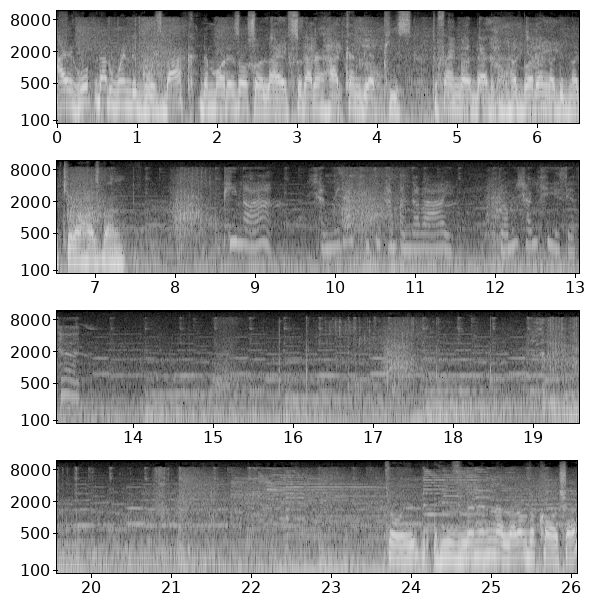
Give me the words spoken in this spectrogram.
I hope that when they goes back, the mother is also alive so that her heart can be at peace to find out that her brother-in-law did not kill her husband. พี่มา ฉันไม่ได้คิดจะทำอันตรายยอมให้ฉันขี่เสียเถิด So he- he's learning a lot of the culture.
